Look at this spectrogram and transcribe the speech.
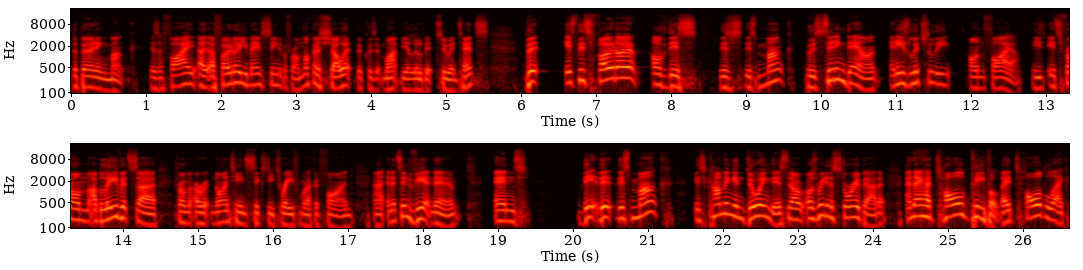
The Burning Monk. There's a, fi- a, a photo, you may have seen it before. I'm not going to show it because it might be a little bit too intense. But it's this photo of this, this, this monk who is sitting down and he's literally on fire. He's, it's from, I believe it's uh, from 1963, from what I could find, uh, and it's in Vietnam. And the, the, this monk is coming and doing this. I was reading the story about it, and they had told people, they told like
